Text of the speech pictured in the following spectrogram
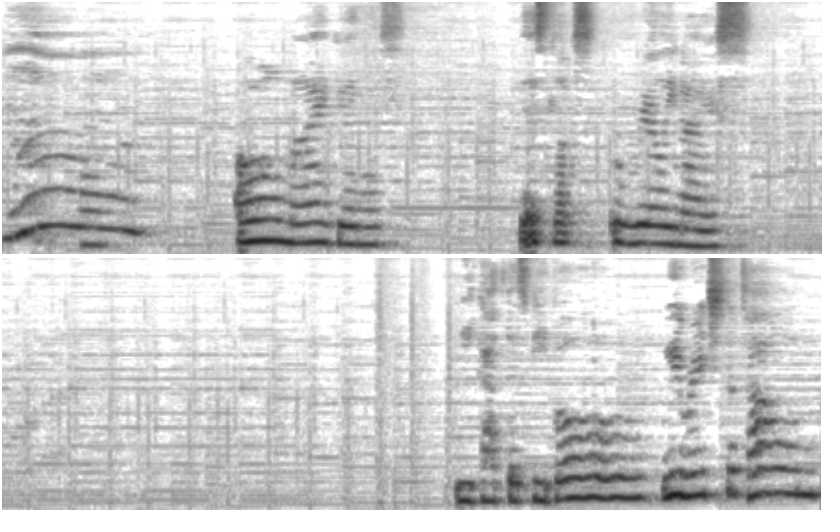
Oh. Oh my goodness. This looks really nice. We got this, people. We reached the town.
